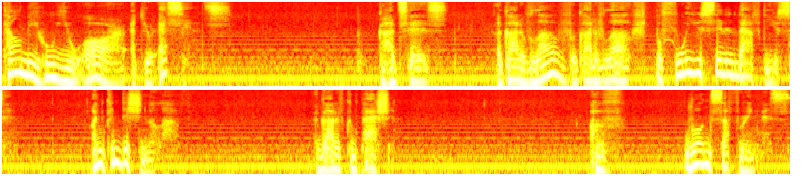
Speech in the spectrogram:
tell me who you are at your essence, God says, a God of love, a God of love, before you sin and after you sin, unconditional love, a God of compassion, of long sufferingness,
